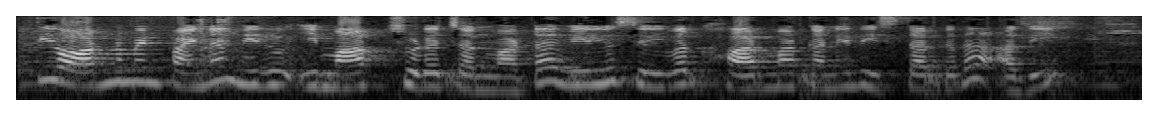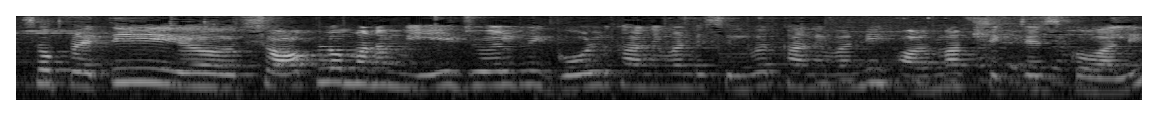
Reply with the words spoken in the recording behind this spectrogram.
ప్రతి ఆర్నమెంట్ పైన మీరు ఈ మార్క్ చూడొచ్చు అనమాట వీళ్ళు సిల్వర్ హార్ మార్క్ అనేది ఇస్తారు కదా అది. సో ప్రతి uh, షాప్లో మనం ఏ జ్యువెలరీ గోల్డ్ కానివ్వండి సిల్వర్ కానివ్వండి హాల్ మార్క్ చెక్ చేసుకోవాలి.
